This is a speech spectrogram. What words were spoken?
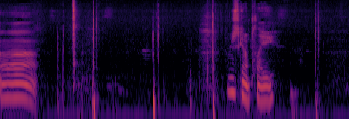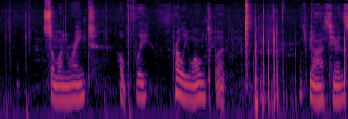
Uh, I'm just gonna play someone ranked, hopefully. Probably won't, but be honest here. This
